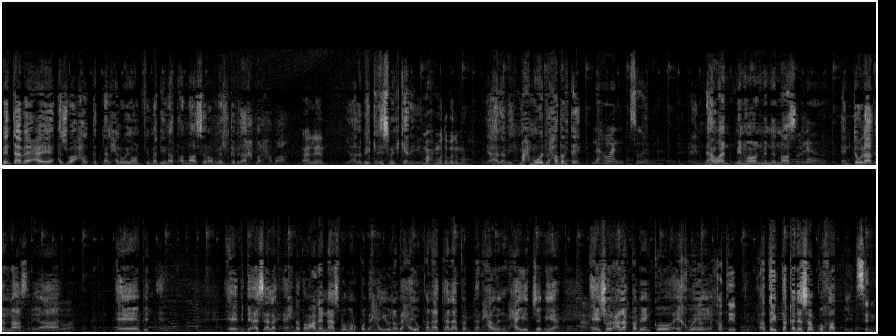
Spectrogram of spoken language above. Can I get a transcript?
بنتابع أجواء حلقتنا الحلوة هون في مدينة الناصره وبنلتقي بالاخ مرحبا. أهلين. يا هلا بك. الاسم الكريم؟ محمود أبو نمر. يا هلا بك. محمود وحضرتك؟ نهوند سورمي من نهاوند من هون؟ من الناصري؟ آه. أنتوا أولاد الناصري آه, إيه بد... إيه بدي أسألك. إحنا طبعا الناس بمرقوا بحيونا وبحيوا قناه هلا فبدنا نحاول نحيي الجميع. إيه شو العلاقة بينكم إخوة؟ خطيبتي. خطيبتك. قديش لكم خاطبين؟ سنة.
